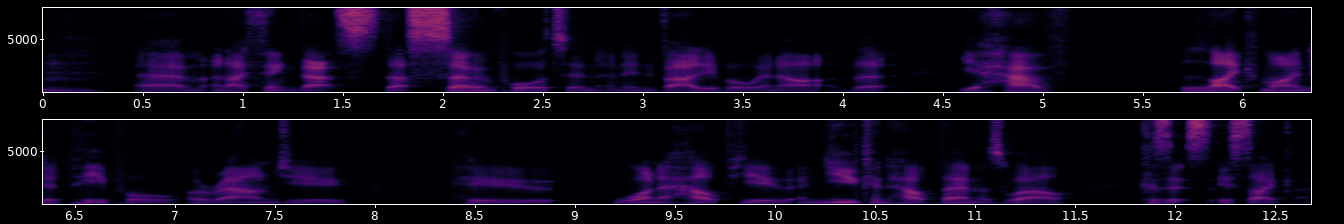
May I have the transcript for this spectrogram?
Mm. Um, and I think that's that's so important and invaluable in art that you have like-minded people around you who want to help you and you can help them as well because it's it's like I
